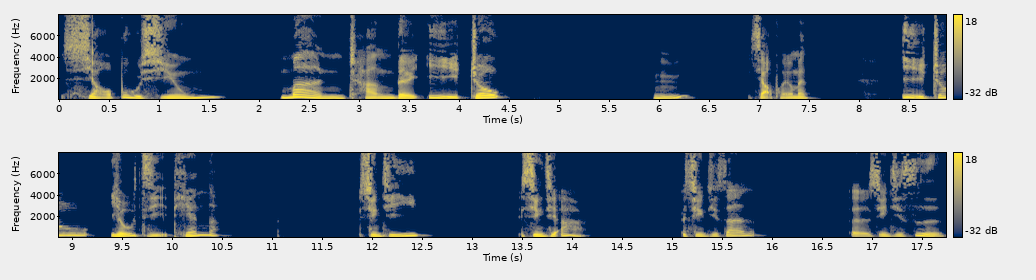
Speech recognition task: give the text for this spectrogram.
《小布熊漫长的一周》。嗯，小朋友们，一周有几天呢？星期一、星期二、星期三、呃，星期四、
